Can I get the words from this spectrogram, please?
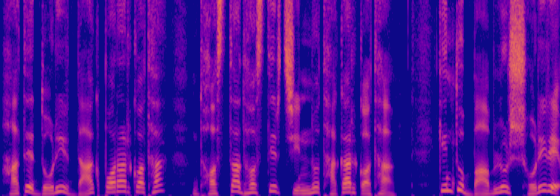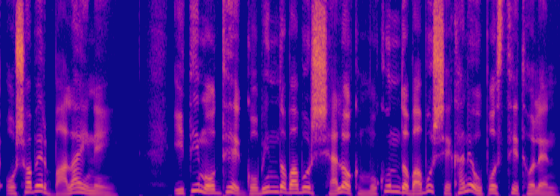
হাতে দড়ির দাগ পড়ার কথা, ধস্তাধস্তির চিহ্ন থাকার কথা। কিন্তু বাবলুর শরীরে ওসবের বালাই নেই। ইতিমধ্যে গোবিন্দবাবুর শ্যালক মুকুন্দবাবু সেখানে উপস্থিত হলেন।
